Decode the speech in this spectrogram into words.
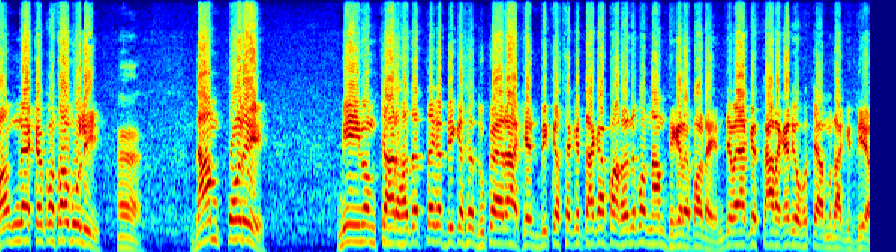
বাংলা একটা কথা বলি। হ্যাঁ। দাম পরে মিনিমাম চার হাজার টাকা বিকাশে ঢুকায় রাখেন। বিকাশ থেকে টাকা পাঠানোর পর নাম থেকে পাঠায়েন। যে আগে কারাগারি হতে আমরা আগে দিয়ে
